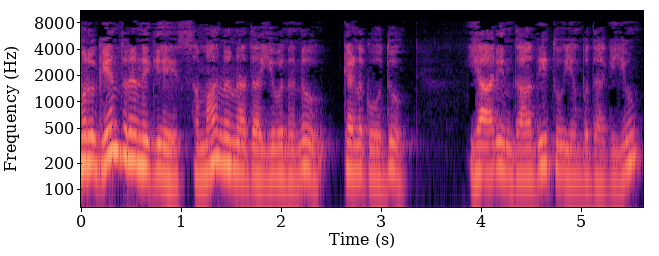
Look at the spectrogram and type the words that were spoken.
ಮೃಗೇಂದ್ರನಿಗೆ ಸಮಾನನಾದ ಇವನನ್ನು ಕೆಣಗುವುದು ಯಾರಿಂದಾದೀತು ಎಂಬುದಾಗಿಯೂ,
